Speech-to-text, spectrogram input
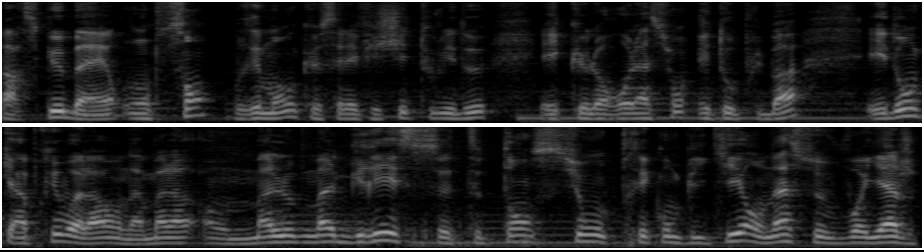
parce que ben, on sent vraiment que ça les fait chier tous les deux et que leur relation est au plus bas. Et donc après voilà, on a mal, malgré cette tension très compliquée, on a ce voyage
